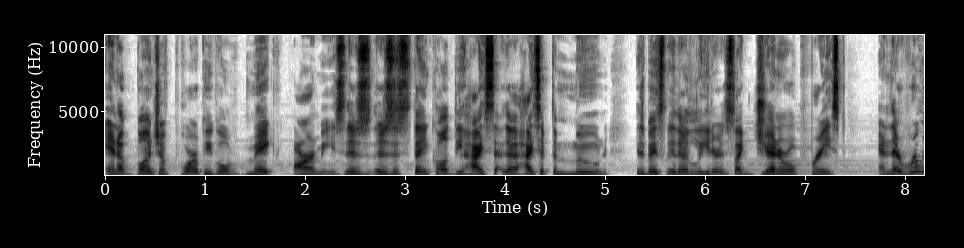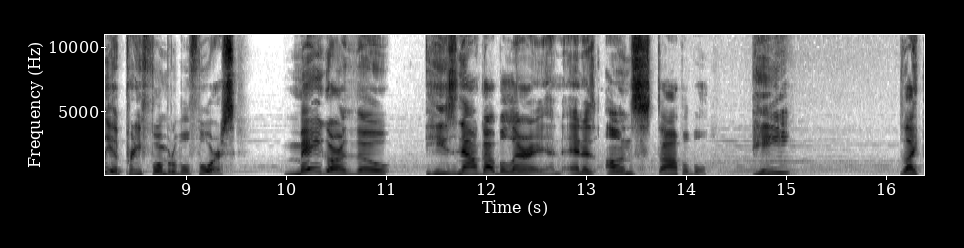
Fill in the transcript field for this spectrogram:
and a bunch of poor people make armies. There's there's this thing called the high the high septim moon is basically their leader. It's like general priest and they're really a pretty formidable force. Maegor though, he's now got Balerion and is unstoppable. He like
